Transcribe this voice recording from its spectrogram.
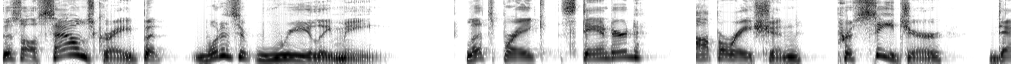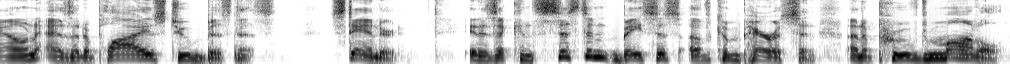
This all sounds great, but what does it really mean? Let's break standard operation procedure down as it applies to business. Standard. It is a consistent basis of comparison, an approved model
